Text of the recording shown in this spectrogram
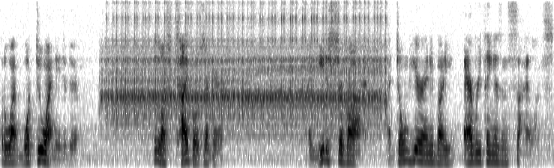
What do I what do I need to do? There's a bunch of typos in here. I need to survive. I don't hear anybody. Everything is in silence.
